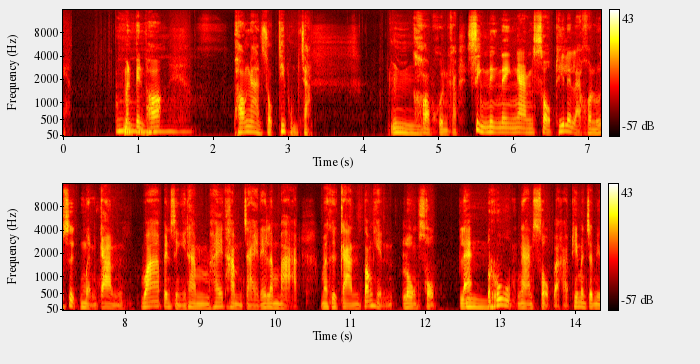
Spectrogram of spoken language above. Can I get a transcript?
อะมันเป็นเพราะเพราะงานศพที่ผมจัดอืมขอบคุณครับ สิ่งหนึ่งในงานศพที่หลาย ๆ คนรู้สึกเหมือนกัน ว่าเป็นสิ่งที่ทำให้ทำใจได้ลำบาก มันคือการต้องเห็นโลงศพ และอืมรูปงานศพอะครับที่มันจะมี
